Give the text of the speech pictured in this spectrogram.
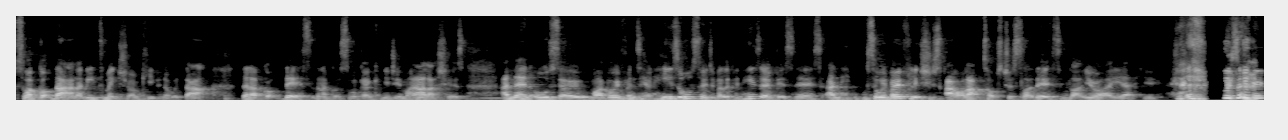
so I've got that and I need to make sure I'm keeping up with that. Then I've got this, and then I've got someone going, Can you do my eyelashes? And then also my boyfriend's here and he's also developing his own business. And he, so we're both literally just at our laptops just like this and like, You're right, yeah, you. so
